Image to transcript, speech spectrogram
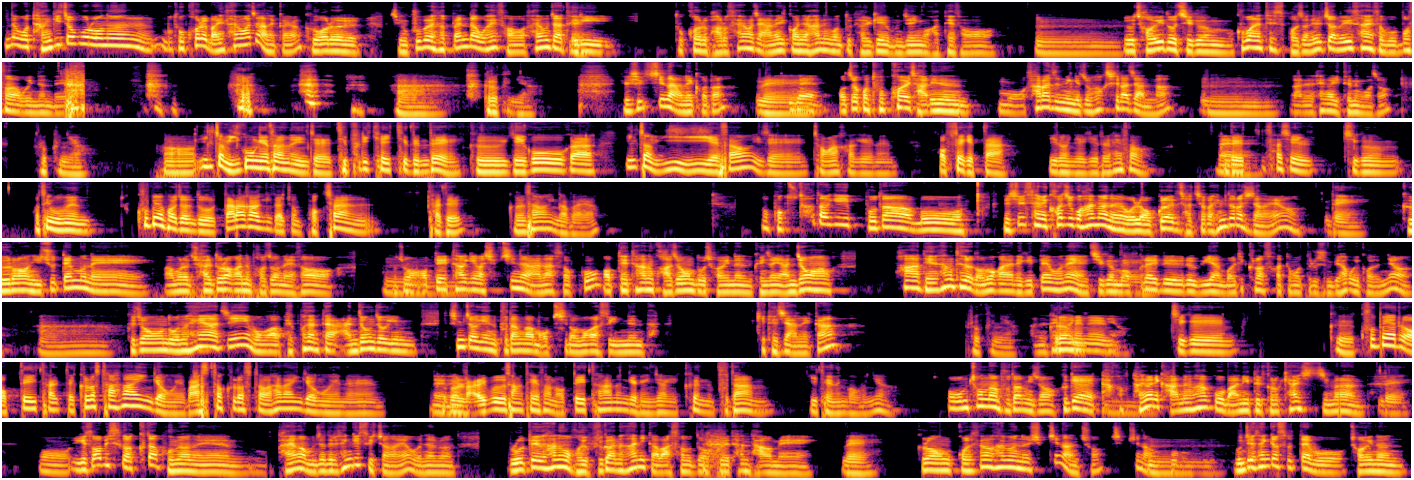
근데 뭐 단기적으로는 뭐 도커를 많이 사용하지 않을까요? 그거를 지금 쿠베에서 뺀다고 해서 사용자들이 도커를 바로 사용하지 않을 거냐 하는 건 또 별개의 문제인 것 같아서 음, 그리고 저희도 지금 쿠버네티스 버전 1.14에서 못 벗어나고 있는데 아, 그렇군요. 쉽지는 않을 거다. 네. 근데 어쨌건 도커의 자리는 뭐 사라지는 게 좀 확실하지 않나? 음, 라는 생각이 드는 거죠. 그렇군요. 어, 1.20에서는 이제 디프리케이티드인데 그 예고가 1.22에서 이제 정확하게는 없애겠다 이런 얘기를 해서 근데 네. 사실 지금 어떻게 보면 쿠베 버전도 따라가기가 좀 벅찬 다들 그런 상황인가 봐요. 어, 벅차다기보다 뭐 시스템이 커지고 하면은 원래 업그레이드 자체가 힘들어지잖아요. 네. 그런 이슈 때문에 아무래도 잘 돌아가는 버전에서 좀 음, 업데이트하기가 쉽지는 않았었고 업데이트하는 과정도 저희는 굉장히 안정화된 상태로 넘어가야 되기 때문에 지금 네. 업그레이드를 위한 멀티클러스 같은 것들을 준비하고 있거든요. 아, 그 정도는 해야지 뭔가 100% 안정적인 심적인 부담감 없이 넘어갈 수 있는 게 되지 않을까? 그렇군요. 그러면은 해요. 지금 그 쿠베를 업데이트할 때 클러스터 하나인 경우에 마스터 클러스터 하나인 경우에는 네네. 그걸 라이브 상태에서는 업데이트하는 게 굉장히 큰 부담이 되는 거군요. 어, 엄청난 부담이죠. 그게 다- 음. 당연히 가능하고 많이들 그렇게 하시지만 네. 어, 이게 서비스가 크다 보면은 다양한 문제들이 생길 수 있잖아요. 왜냐면 rollback 하는 건 거의 불가능하니까 마스터도 업그레이드 한 다음에 네. 그런 걸 생각하면은 쉽진 않죠. 쉽진 않고 음, 문제 생겼을 때 뭐 저희는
